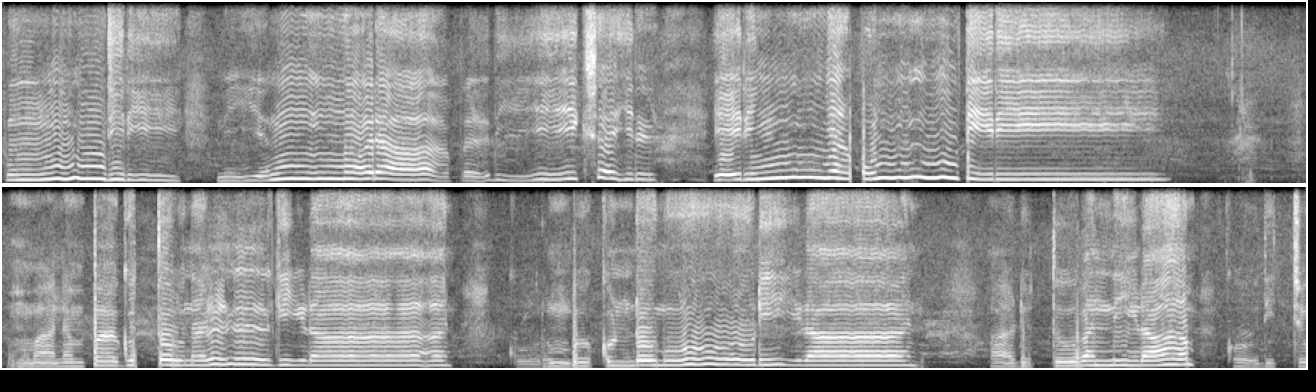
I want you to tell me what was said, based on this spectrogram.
പുഞ്ചിരി നീ എന്നൊരാ പ്രതീക്ഷയിൽ എരിഞ്ഞ പുൻതിരി മനം പകുത്തു നൽകിടാൻ കുറുമ്പ് കൊണ്ടു മൂടിടാൻ അടുത്തു വന്നിടാം കൊതിച്ചു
